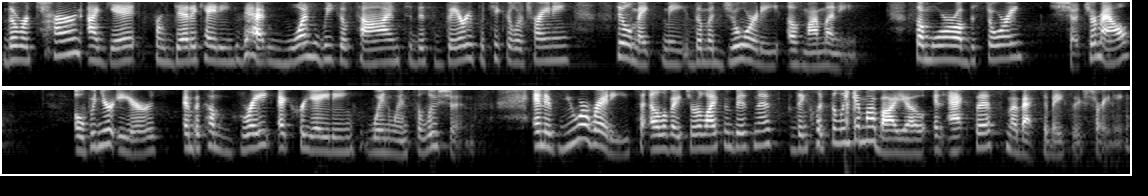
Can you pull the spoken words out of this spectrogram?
the return I get from dedicating that one week of time to this very particular training still makes me the majority of my money. So, more of the story shut your mouth, open your ears, and become great at creating win win solutions. And if you are ready to elevate your life and business, then click the link in my bio and access my Back to Basics training.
